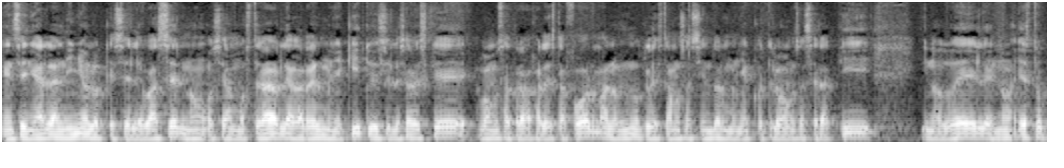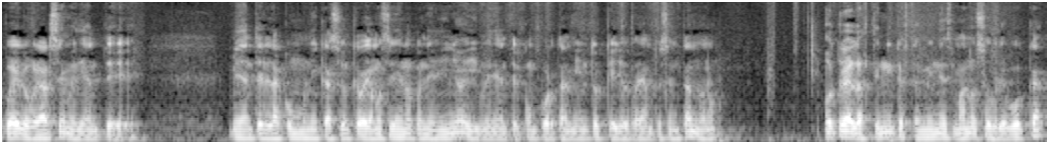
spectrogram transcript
enseñarle al niño lo que se le va a hacer, ¿no? O sea, mostrarle, agarrar el muñequito y decirle, ¿sabes qué? Vamos a trabajar de esta forma, lo mismo que le estamos haciendo al muñeco te lo vamos a hacer a ti, y no duele, ¿no? Esto puede lograrse mediante, mediante la comunicación que vayamos teniendo con el niño y mediante el comportamiento que ellos vayan presentando, ¿no? Otra de las técnicas también es mano sobre boca,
